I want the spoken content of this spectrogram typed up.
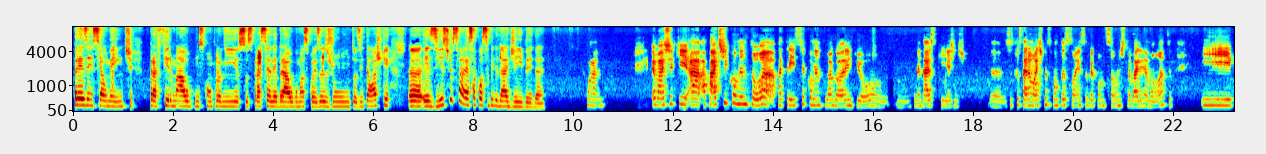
presencialmente, para firmar alguns compromissos, para celebrar algumas coisas juntas. Então, acho que uh, existe essa, essa possibilidade híbrida. Claro. Eu acho que a, a Paty comentou, a Patrícia comentou agora, enviou um, um comentários que a gente vocês trouxeram ótimas pontuações sobre a condição de trabalho remoto. E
